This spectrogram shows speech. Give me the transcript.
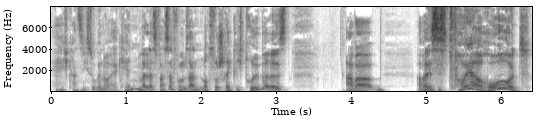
Hä, ich kann es nicht so genau erkennen, weil das Wasser vom Sand noch so schrecklich trübe ist. Aber, aber es ist feuerrot.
